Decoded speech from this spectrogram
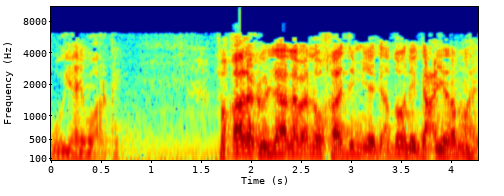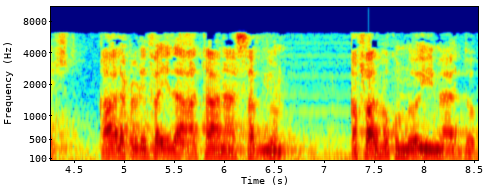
uu yahay buu arkay fa qaala wuxu lah laba low khaadim iyo gacan yara ma haysto qaala wuxuu uhi faidaa ataanaa sabyun qafaal markuu noo yimaado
